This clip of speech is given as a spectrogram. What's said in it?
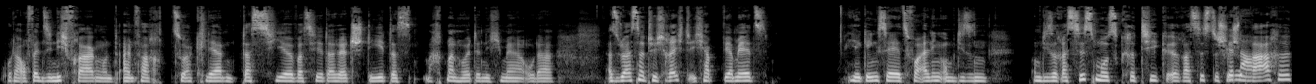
oder auch wenn sie nicht fragen und einfach zu erklären, das hier, was hier da jetzt steht, das macht man heute nicht mehr oder also du hast natürlich recht, ich habe wir haben ja jetzt hier ging es ja jetzt vor allen Dingen um diesen um diese Rassismuskritik, äh, rassistische genau. Sprache.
